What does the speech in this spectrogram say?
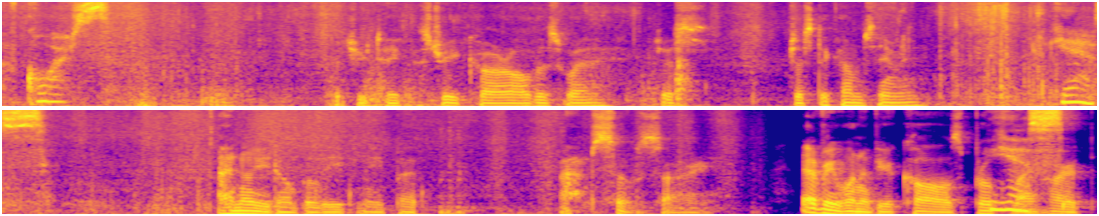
Of course. Did you take the streetcar all this way? Just, just to come see me? Yes. I know you don't believe me, but I'm so sorry. Every one of your calls broke Yes. my heart.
